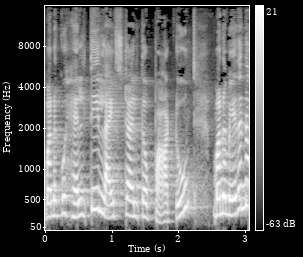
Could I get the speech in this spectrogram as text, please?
మనకు హెల్తీ లైఫ్ స్టైల్తో పాటు మనం ఏదైనా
